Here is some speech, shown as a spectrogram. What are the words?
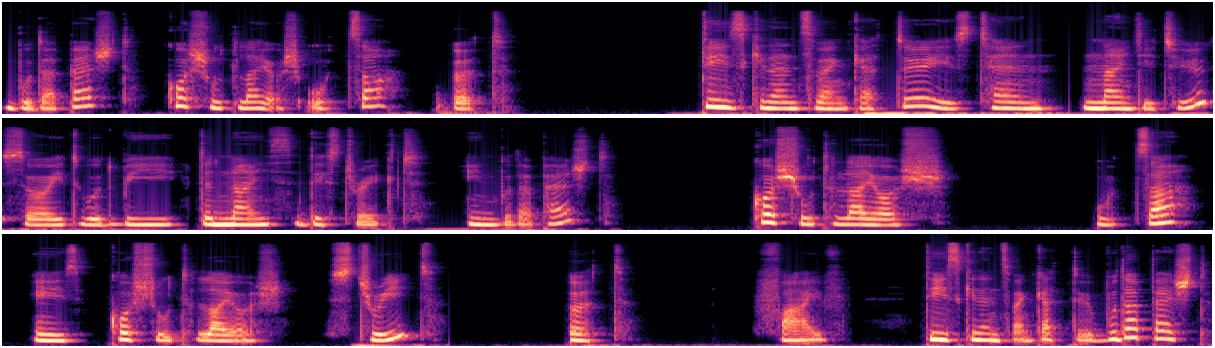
Budapest, Kossuth Lajos utca 5. 1092 is 1092, so it would be the ninth district in Budapest. Kossuth Lajos utca is Kossuth Lajos Street, 5. 5. 1092 Budapest,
